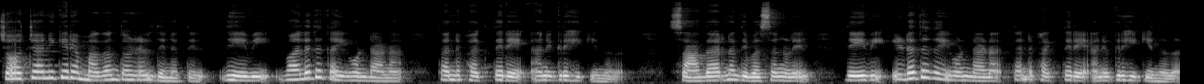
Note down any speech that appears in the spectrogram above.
ചോറ്റാനിക്കര മകം തൊഴൽ ദിനത്തിൽ ദേവി വലത് കൈകൊണ്ടാണ് തന്റെ ഭക്തരെ അനുഗ്രഹിക്കുന്നത്. സാധാരണ ദിവസങ്ങളിൽ ദേവി ഇടത് കൈകൊണ്ടാണ് തന്റെ ഭക്തരെ അനുഗ്രഹിക്കുന്നത്.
